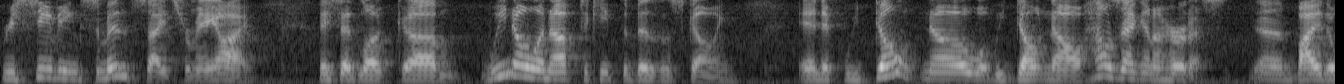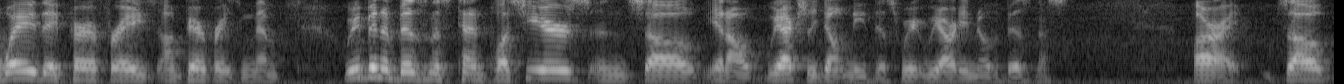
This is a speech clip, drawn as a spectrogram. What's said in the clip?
receiving some insights from ai they said look um, we know enough to keep the business going and if we don't know what we don't know, how's that going to hurt us? Uh, by the way, they paraphrase, I'm paraphrasing them. We've been in business 10 plus years, and so, you know, we actually don't need this. We, we already know the business. All right. So,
